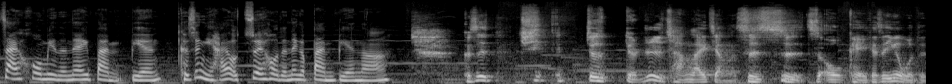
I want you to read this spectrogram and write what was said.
在后面的那一半边，可是你还有最后的那个半边呢、啊。可是，就是对日常来讲是是是 OK，可是因为我的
